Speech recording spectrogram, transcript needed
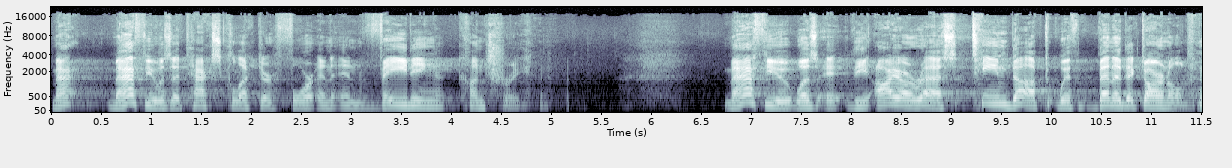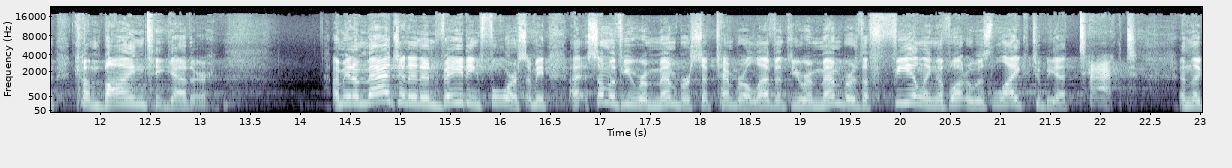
Matthew was a tax collector for an invading country. Matthew was a, the IRS teamed up with Benedict Arnold, combined together. I mean, imagine an invading force. I mean, uh, some of you remember September 11th. You remember the feeling of what it was like to be attacked and the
